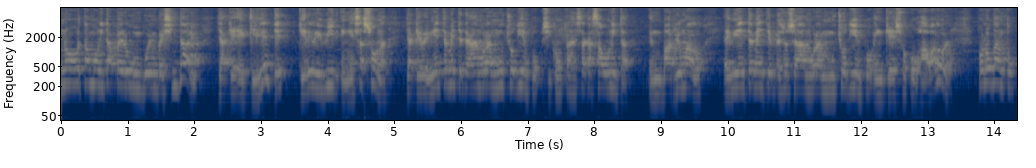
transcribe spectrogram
no tan bonita, pero un buen vecindario, ya que el cliente quiere vivir en esa zona, ya que evidentemente te va a demorar mucho tiempo si compras esa casa bonita en un barrio malo, evidentemente eso se va a demorar mucho tiempo en que eso coja valor. Por lo tanto,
